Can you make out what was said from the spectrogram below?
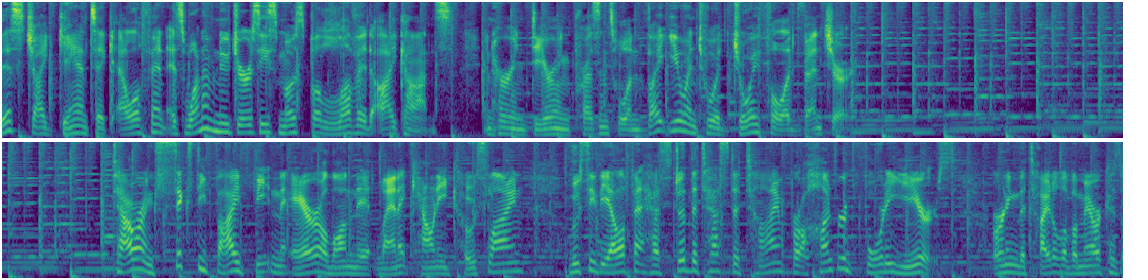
This gigantic elephant is one of New Jersey's most beloved icons, and her endearing presence will invite you into a joyful adventure. Towering 65 feet in the air along the Atlantic County coastline, Lucy the Elephant has stood the test of time for 140 years, earning the title of America's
